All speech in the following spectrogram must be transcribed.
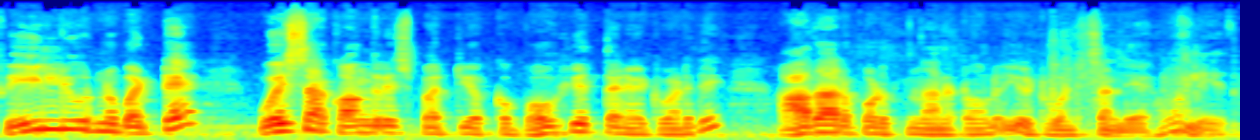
ఫెయిల్యూర్ను బట్టే వైఎస్ఆర్ కాంగ్రెస్ పార్టీ యొక్క భవిష్యత్ అనేటువంటిది ఆధారపడుతుంది అనటంలో ఎటువంటి సందేహం లేదు.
